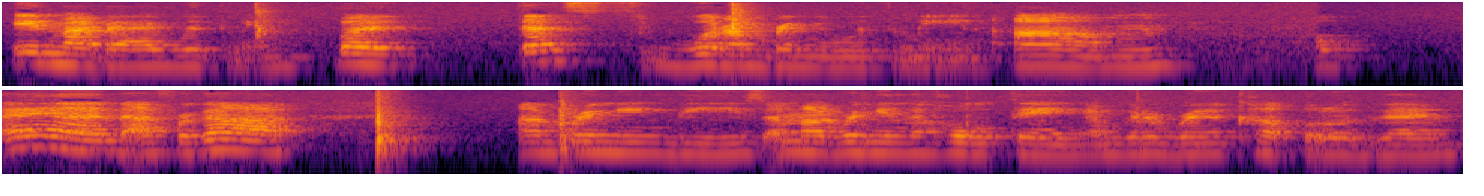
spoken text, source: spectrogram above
in my bag with me. But that's what I'm bringing with me. Um, and I forgot, I'm bringing these. I'm not bringing the whole thing. I'm going to bring a couple of them.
